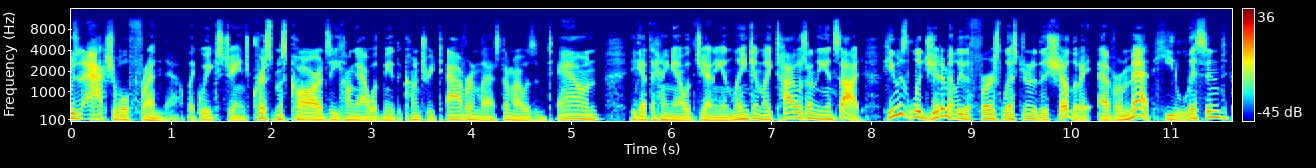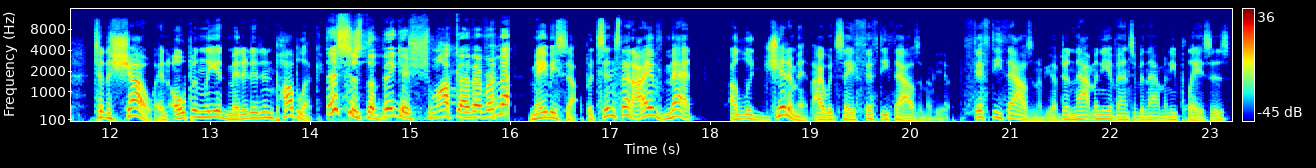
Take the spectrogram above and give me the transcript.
who's an actual friend now. Like we exchanged Christmas cards. He hung out with me at the Country Tavern last time I was in town. He got to hang out with Jenny and Lincoln. Like Tyler's on the inside. He was legitimately the first listener to the show that I ever met. He listened to the show and openly admitted it in public. This is the biggest schmuck I've ever met. Maybe so. But since then, I have met a legitimate, I would say, 50,000 of you. 50,000 of you. I've done that many events, I've been that many places.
